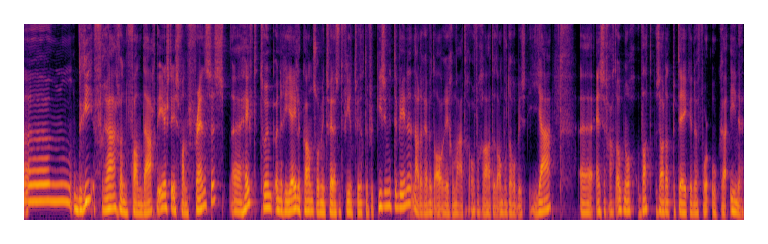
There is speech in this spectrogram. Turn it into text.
Um, drie vragen vandaag. De eerste is van Francis. Uh, heeft Trump een reële kans om in 2024 de verkiezingen te winnen? Nou, daar hebben we het al regelmatig over gehad. Het antwoord daarop is ja. Uh, en ze vraagt ook nog, wat zou dat betekenen voor Oekraïne?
